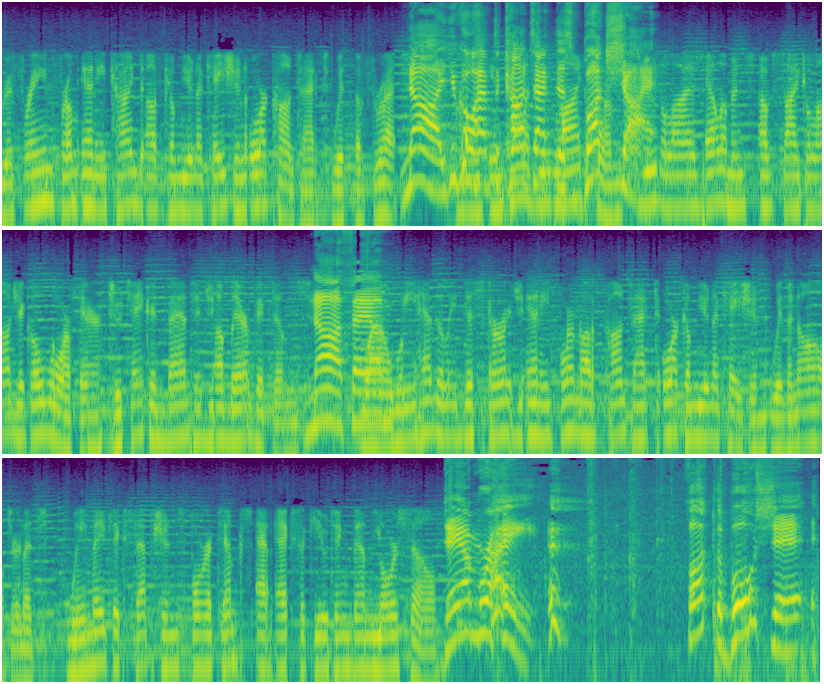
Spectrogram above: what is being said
refrain from any kind of communication or contact with the threat. Nah, you gonna have to contact this buckshot. Utilize elements of psychological warfare to take advantage of their victims. Nah, fam. While we heavily discourage any form of contact or communication with an alternate, we make exceptions for attempts at executing them yourself. Damn right. Fuck the bullshit.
